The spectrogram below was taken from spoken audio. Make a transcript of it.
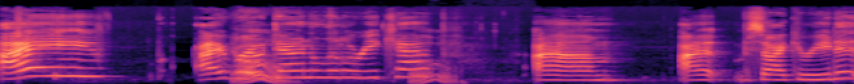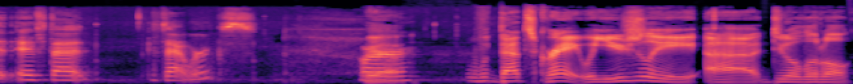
I I wrote Oh. down a little recap. Ooh. Um I so I can read it if that if that works. Or W- That's great. We usually uh, do a little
